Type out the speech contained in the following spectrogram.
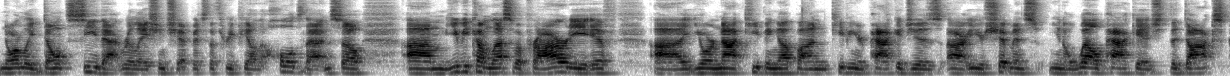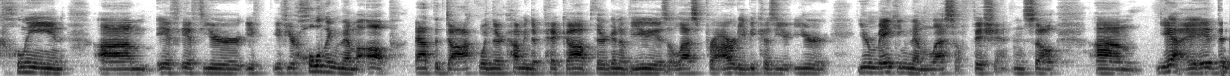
normally don't see that relationship. It's the 3PL that holds that. And so um, you become less of a priority if uh, you're not keeping up on keeping your packages, uh, your shipments, you know, well packaged, the docks clean. Um, if, if you're if, if you're holding them up at the dock when they're coming to pick up, they're going to view you as a less priority because you're you're you're making them less efficient. And so um, yeah, it, it,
